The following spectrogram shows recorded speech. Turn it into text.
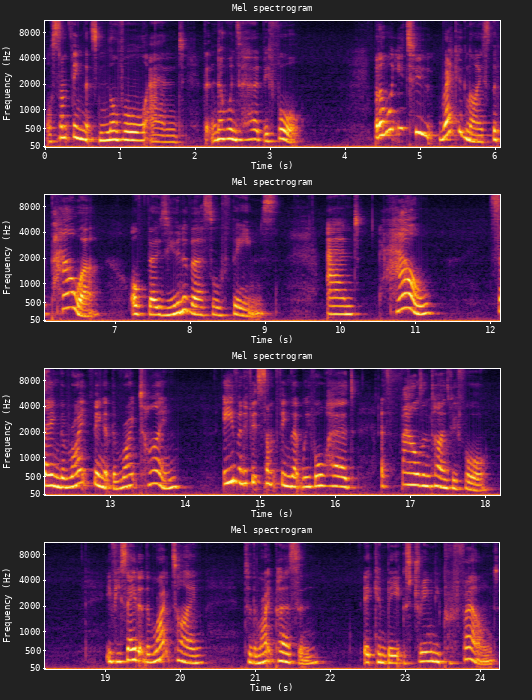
or something that's novel and that no one's heard before. But I want you to recognize the power of those universal themes and how saying the right thing at the right time, even if it's something that we've all heard a thousand times before, if you say it at the right time to the right person, it can be extremely profound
